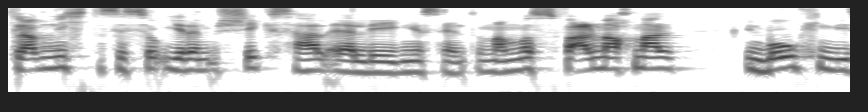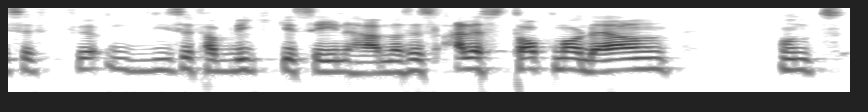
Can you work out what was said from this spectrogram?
glaube nicht, dass sie so ihrem Schicksal erlegen sind. Und man muss vor allem auch mal in Woking diese, diese Fabrik gesehen haben. Das ist alles top modern und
